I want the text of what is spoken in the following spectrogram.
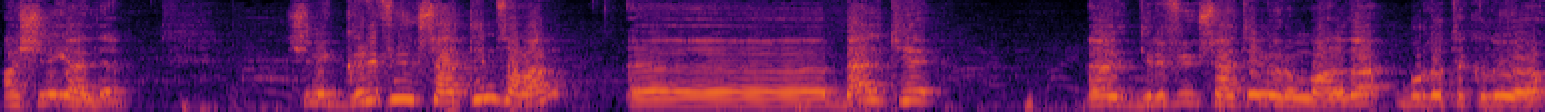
Şimdi geldi. Şimdi Griff'i yükselttiğim zaman eee, belki evet Griff'i yükseltemiyorum bu arada. Burada takılıyor.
